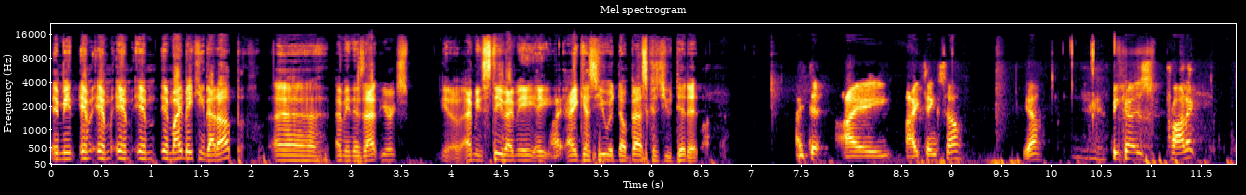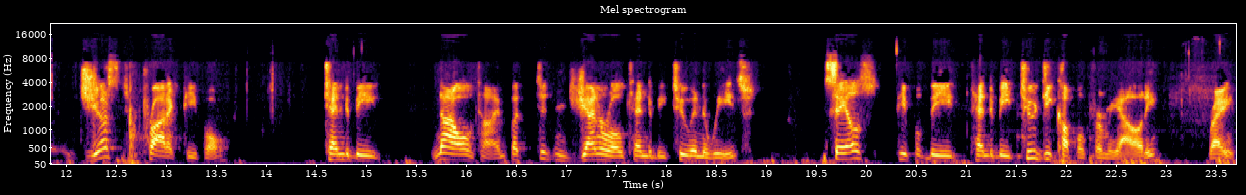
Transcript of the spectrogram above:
I mean, am, am, am, am I making that up? Uh, I mean, is that your, you know, I mean, Steve, I mean, I, I guess you would know best because you did it. I, th- I, I think so. Yeah because product just product people tend to be not all the time but in general tend to be too in the weeds sales people be tend to be too decoupled from reality right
